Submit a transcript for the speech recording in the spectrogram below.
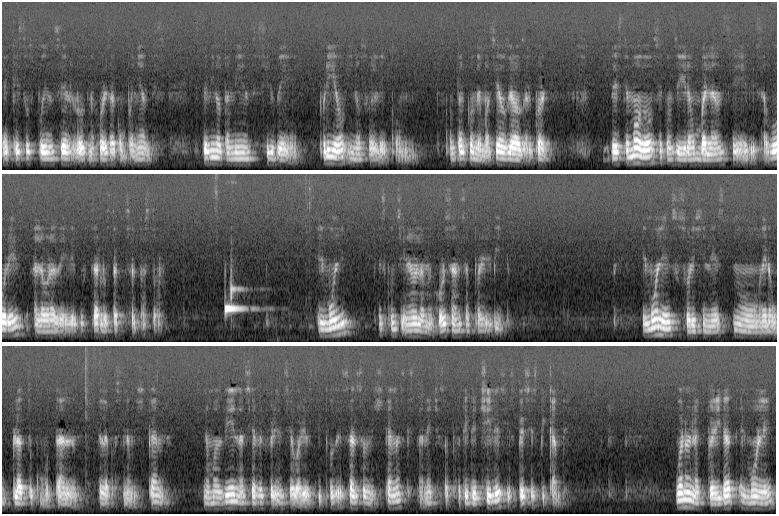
ya que estos pueden ser los mejores acompañantes. Este vino también se sirve frío y no suele contar con demasiados grados de alcohol. De este modo se conseguirá un balance de sabores a la hora de degustar los tacos al pastor. El mole es considerado la mejor salsa para el vino. El mole en sus orígenes no era un plato como tal de la cocina mexicana sino más bien hacía referencia a varios tipos de salsas mexicanas que están hechas a partir de chiles y especies picantes. Bueno, en la actualidad el mole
